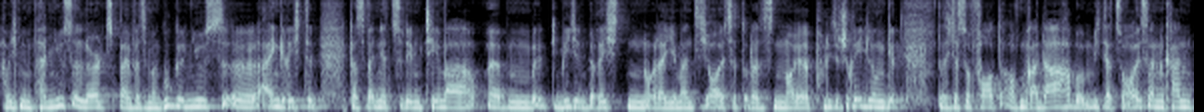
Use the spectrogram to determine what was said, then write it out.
habe ich mir ein paar News Alerts bei was immer Google News äh, eingerichtet, dass wenn jetzt zu dem Thema ähm, die Medien berichten oder jemand sich äußert oder es eine neue politische Regelung gibt, dass ich das sofort auf dem Radar habe und mich dazu äußern kann,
